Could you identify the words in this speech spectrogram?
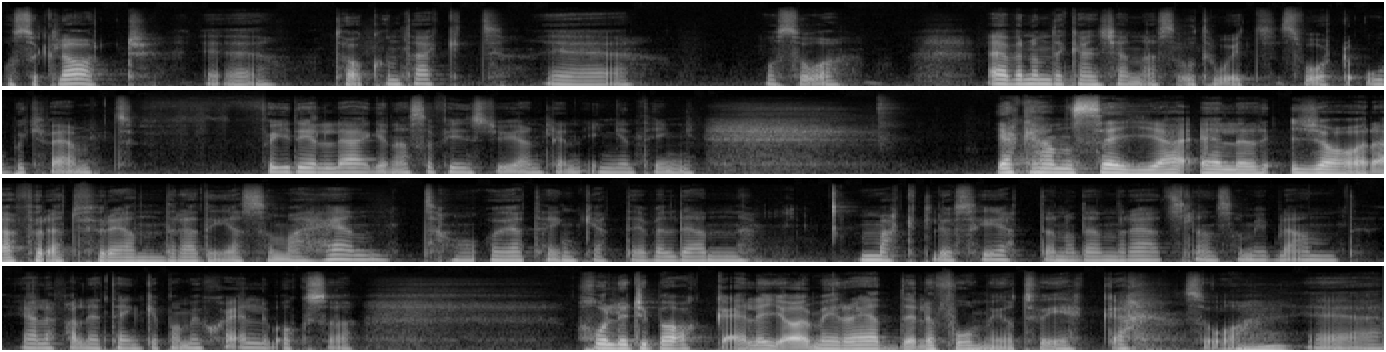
Och såklart, eh, ta kontakt eh, och så. Även om det kan kännas otroligt svårt och obekvämt För i de lägena så finns det ju egentligen ingenting jag kan säga eller göra för att förändra det som har hänt. Och jag tänker att det är väl den maktlösheten och den rädslan som ibland, i alla fall när jag tänker på mig själv också, håller tillbaka eller gör mig rädd eller får mig att tveka. Så. Mm. Eh,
